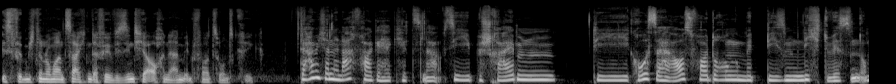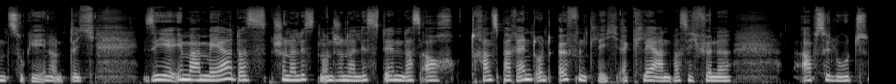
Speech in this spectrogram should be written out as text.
ist für mich nur noch mal ein Zeichen dafür, wir sind hier auch in einem Informationskrieg. Da habe ich eine Nachfrage, Herr Kitzler. Sie beschreiben die große Herausforderung, mit diesem Nichtwissen umzugehen. Und ich sehe immer mehr, dass Journalisten und Journalistinnen das auch transparent und öffentlich erklären, was ich für eine absolut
